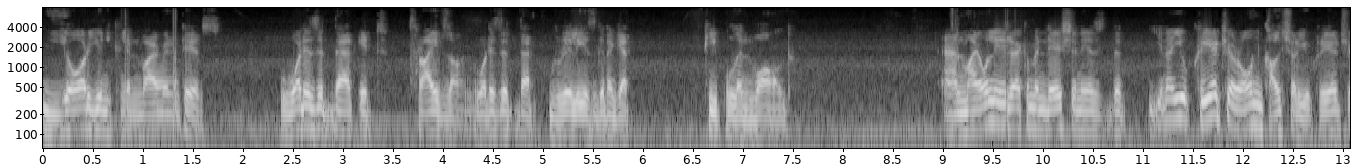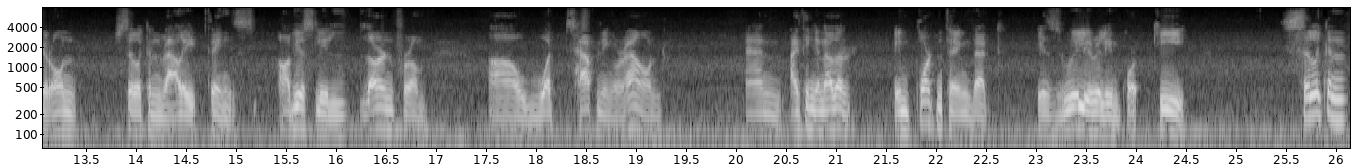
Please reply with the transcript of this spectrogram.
your unique environment is. What is it that it thrives on? What is it that really is going to get people involved? And my only recommendation is that you know you create your own culture, you create your own Silicon Valley things. Obviously, learn from uh, what's happening around. And I think another important thing that is really really important key. Silicon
